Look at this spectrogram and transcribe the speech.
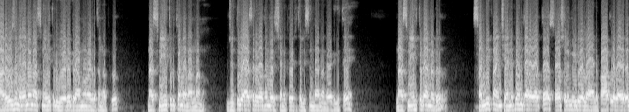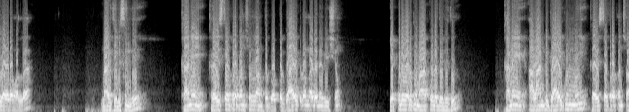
ఆ రోజు నేను నా స్నేహితుడు వేరే గ్రామం వెళ్తున్నప్పుడు నా స్నేహితుడితో నేను అన్నాను జుత్తుగా ఆశీర్వాదం గారు చనిపోయారు తెలిసిందా నన్ను అడిగితే నా స్నేహితుడు అన్నాడు సందీప్ ఆయన చనిపోయిన తర్వాత సోషల్ మీడియాలో ఆయన పాటలు వైరల్ అవ్వడం వల్ల నాకు తెలిసింది. కానీ క్రైస్తవ ప్రపంచంలో అంత గొప్ప గాయకుడు ఉన్నాడనే విషయం ఎప్పటి వరకు నాకు కూడా తెలీదు. కానీ అలాంటి గాయకుడిని క్రైస్తవ ప్రపంచం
